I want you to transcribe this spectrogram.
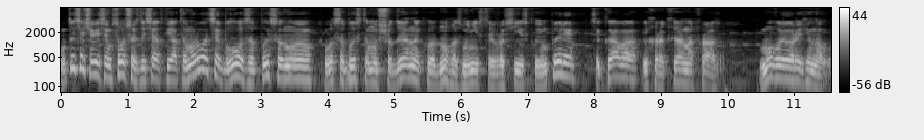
У 1865 році було записано в особистому щоденнику одного з міністрів Російської імперії цікава і характерна фраза мовою оригіналу.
